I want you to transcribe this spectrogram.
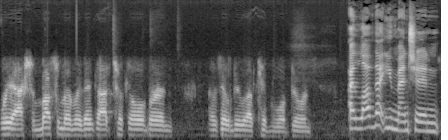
reaction, muscle memory. Then God took over, and I was able to do what I'm capable of doing. I love that you mentioned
